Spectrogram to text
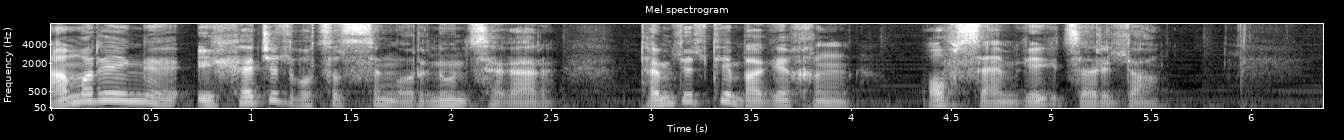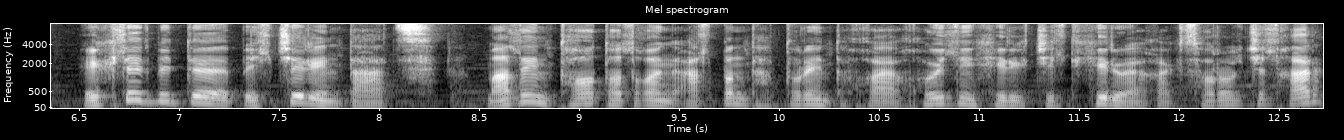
Намрын их ажил буцалсан өрнүүн цагаар томилолтын багийнхан Увс аймгийг зорилоо. Эхлээд бид бэлчээрийн дааз, малын тоо толгойн албан татврын тухай хуулийн хэрэгжилт хэр байгааг сурвалжилахаар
